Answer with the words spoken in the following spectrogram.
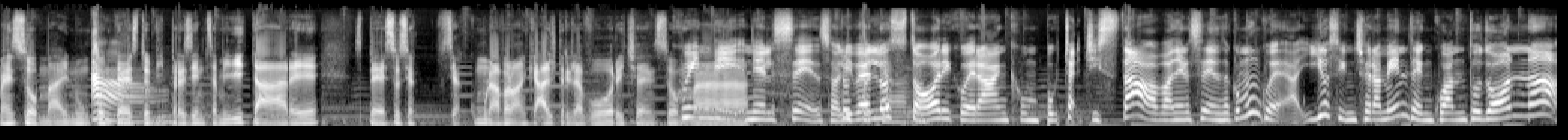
Ma insomma, in un Ah. contesto di presenza militare, spesso si, si accomunavano anche altri lavori. Cioè, insomma, Quindi, nel senso, a Tutto livello chiaro. storico era anche un po'. cioè, ci stava, nel senso. Comunque, io, sinceramente, in quanto donna,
